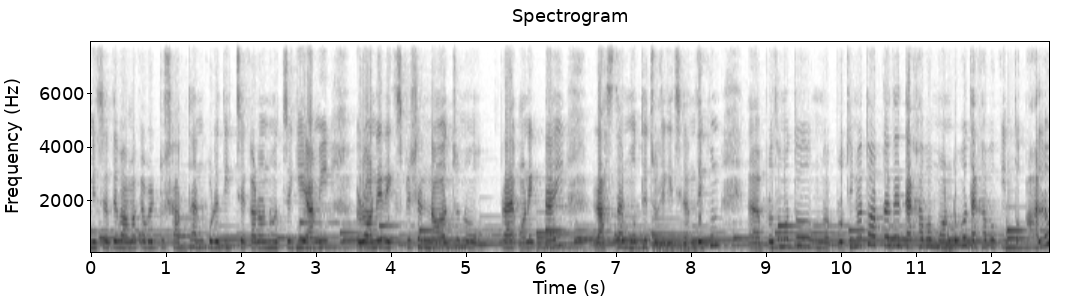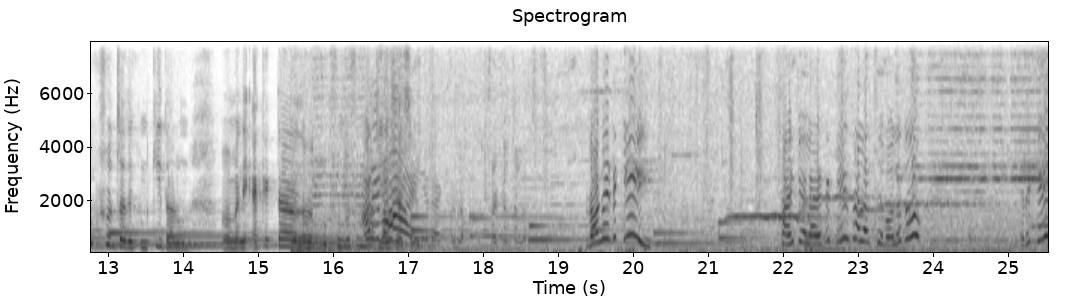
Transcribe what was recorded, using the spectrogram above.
মিস্টার দেব আমাকে আবার একটু সাবধান করে দিচ্ছে। কারণ হচ্ছে গিয়ে আমি রনের এক্সপ্রেশন নেওয়ার জন্য প্রায় অনেকটাই রাস্তার মধ্যে চলে গেছিলাম। দেখুন প্রথমত প্রতিমা তো আপনাদের দেখাবো মণ্ডপও দেখাবো কিন্তু আলোকসজ্জা দেখুন কি দারুণ। মানে এক একটা খুব সুন্দর সুন্দর জিনিস আছে। সাইকেল চালাচ্ছে। রন এটা কি? সাইকেল আর এটা কে চালাচ্ছে বলো তো? এটা কে?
